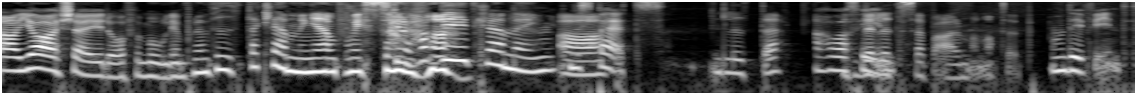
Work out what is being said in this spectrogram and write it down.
Ja, jag kör ju då förmodligen på den vita klänningen på Ska midsommar. du ha vit klänning med Ja. spets? Lite. Ja, vad Alltså, det är fint. lite så på armarna typ. Men det är fint.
